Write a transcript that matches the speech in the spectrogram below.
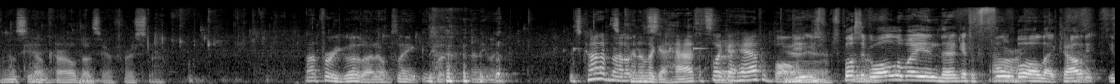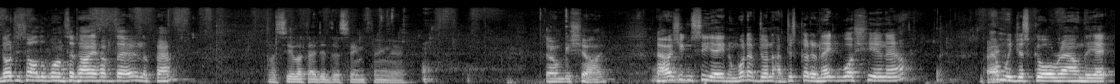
Let's see how Karl does here first. Now. Not very good, I don't think. But anyway, it's kind of not. kind of like a half, It's like a uh, half a ball. You- You're supposed to go all the way in there, get a full All right. ball there, Karl. You notice all the ones that I have there in the pan? Let's see. Look, I did the same thing there. Don't be shy. Now, as you can see, Aiden, what I've done, I've just got an egg wash here now. And we just go around the e-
